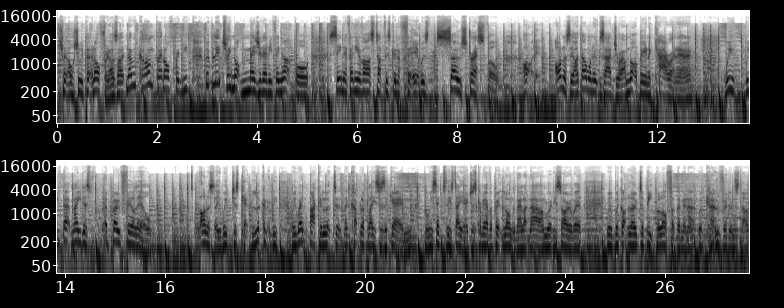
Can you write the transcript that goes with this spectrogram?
uh, should, oh, should we put an offer in? I was like, "No, we can't put an offer in. We've literally not measured anything up or seen if any of our stuff is going to fit." It was so stressful. Uh, honestly, I don't want to exaggerate. I'm not being a Karen here. We we that made us both feel ill honestly, we just kept looking at the. We went back and looked at a couple of places again, but we said to the estate agents, "Can we have a bit longer?" And they're like, "No, I'm really sorry. We're we, we've got loads of people off at the minute with COVID and stuff,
